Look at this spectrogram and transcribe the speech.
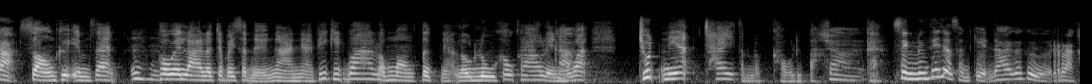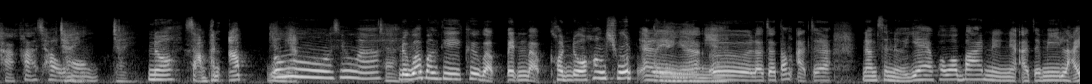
ค่ะ2คือ MZ อือหือพอเวลาเราจะไปเสนองานเนี่ยพี่คิดว่าเรามองตึกเนี่ยเรารู้คร่าวๆเลยนะค่ะว่า ชุดเนี้ยใช่สำหรับเขาหรือเปล่า ใช่ ค่ะ สิ่งหนึ่งที่จะสังเกตได้ก็คือราคาค่าเช่าใช่ห้องใช่เนาะสามพันอัพอย่างเงี้ยโใช่ไหมใช่หรือว่าบางทีคือแบบเป็นแบบคอนโดห้องชุดอะไรอย่างเงี้ยอะไรอย่างเงี้เอยอเราจะต้องอาจจะนำเสนอแยกเพราะว่าบ้านหนึ่งเนี่ยอาจจะมีหลาย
